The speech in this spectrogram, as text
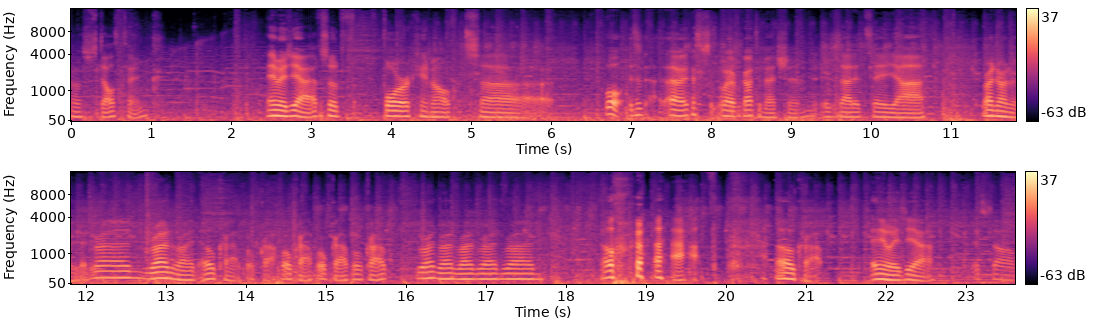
Oh, stealth tank. Anyways, yeah, episode four came out. Uh, well, uh, I guess what I forgot to mention is that it's a uh, run, run, run, run, run, run. Oh crap! Oh crap! Oh crap! Oh crap! Oh crap! Run, run, run, run, run. Oh, oh crap. Anyways, yeah, it's um,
